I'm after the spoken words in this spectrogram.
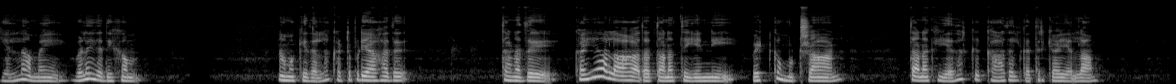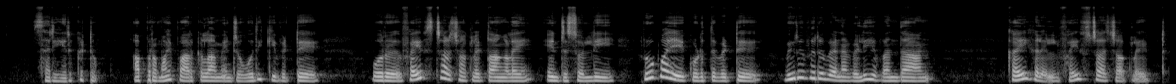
எல்லாமே விலை அதிகம். நமக்கு இதெல்லாம் கட்டுப்படியாகாது தனது கையால் ஆகாத தனத்தை எண்ணி வெட்கமுற்றான். தனக்கு எதற்கு காதல் கத்திரிக்காய் எல்லாம்? சரி இருக்கட்டும். அப்புறமாய் பார்க்கலாம் என்று ஒதுக்கிவிட்டு ஒரு ஃபைவ் ஸ்டார் சாக்லேட் தாங்களே என்று சொல்லி ரூபாயை கொடுத்துவிட்டு விறுவிறுவென வெளியே வந்தான். கைகளில் ஃபைவ் ஸ்டார் சாக்லேட்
